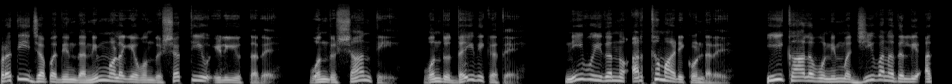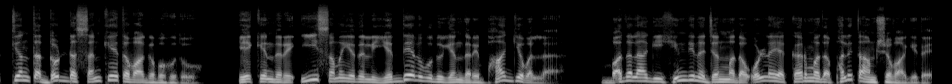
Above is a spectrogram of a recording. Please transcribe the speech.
ಪ್ರತಿ ಜಪದಿಂದ ನಿಮ್ಮೊಳಗೆ ಒಂದು ಶಕ್ತಿಯು ಇಳಿಯುತ್ತದೆ, ಒಂದು ಶಾಂತಿ, ಒಂದು ದೈವಿಕತೆ. ನೀವು ಇದನ್ನು ಅರ್ಥ ಮಾಡಿಕೊಂಡರೆ, ಈ ಕಾಲವು ನಿಮ್ಮ ಜೀವನದಲ್ಲಿ ಅತ್ಯಂತ ದೊಡ್ಡ ಸಂಕೇತವಾಗಬಹುದು. ಏಕೆಂದರೆ ಈ ಸಮಯದಲ್ಲಿ ಎದ್ದೇಲುವುದು ಎಂದರೆ ಭಾಗ್ಯವಲ್ಲ. ಬದಲಾಗಿ ಹಿಂದಿನ ಜನ್ಮದ ಒಳ್ಳೆಯ ಕರ್ಮದ ಫಲಿತಾಂಶವಾಗಿದೆ.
